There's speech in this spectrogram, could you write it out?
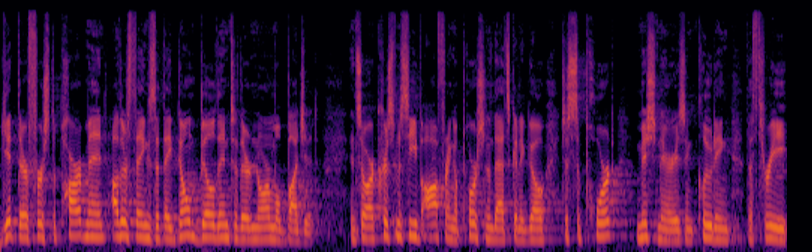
get their first apartment, other things that they don't build into their normal budget. And so, our Christmas Eve offering, a portion of that's going to go to support missionaries, including the three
